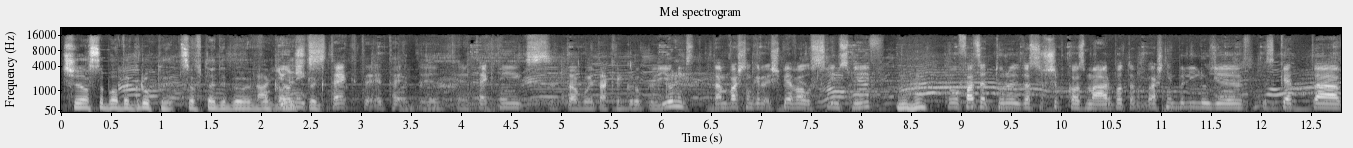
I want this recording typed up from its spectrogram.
trzyosobowe grupy, co wtedy były Tak, wokalisty. Unix Tech, te, te, te, Technics, to były takie grupy. Unix, tam właśnie śpiewał Slim Smith. To był facet, który dosyć szybko zmarł, bo to właśnie byli ludzie z getta,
